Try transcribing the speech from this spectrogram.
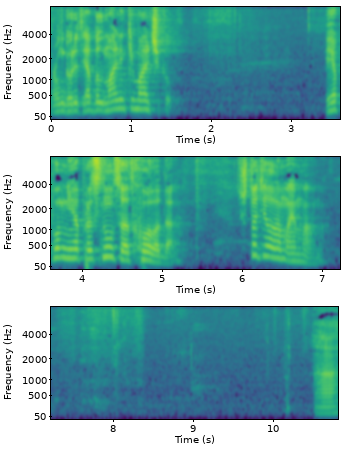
Он говорит, я был маленьким мальчиком. И я помню, я проснулся от холода. Что делала моя мама? А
